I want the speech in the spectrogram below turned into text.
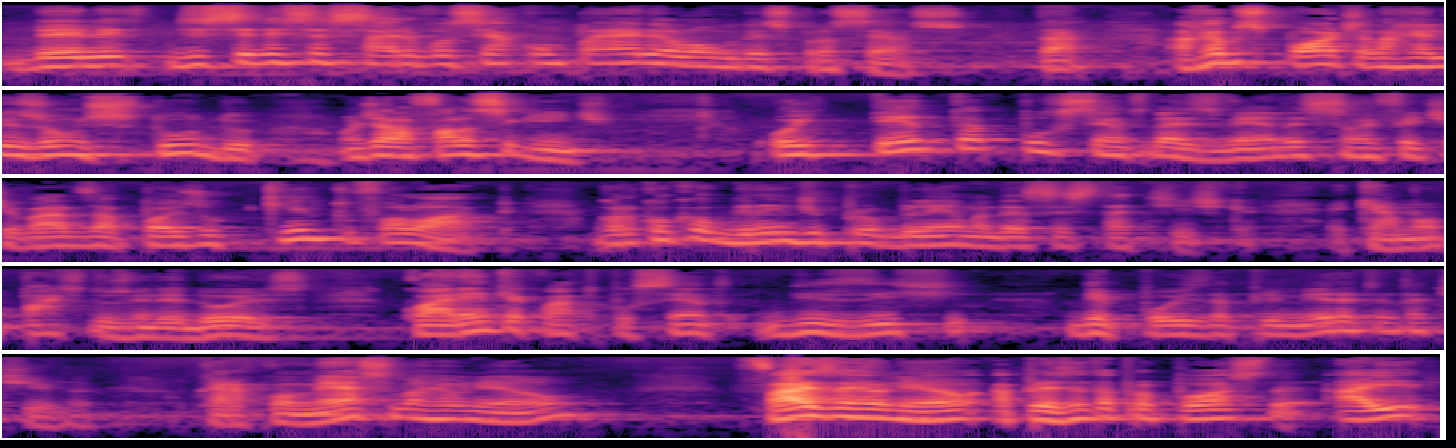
dele de ser necessário você acompanhar ele ao longo desse processo. Tá? A HubSpot ela realizou um estudo onde ela fala o seguinte: 80% das vendas são efetivadas após o quinto follow-up. Agora, qual que é o grande problema dessa estatística? É que a maior parte dos vendedores, 44%, desiste depois da primeira tentativa. O cara começa uma reunião, faz a reunião, apresenta a proposta, aí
